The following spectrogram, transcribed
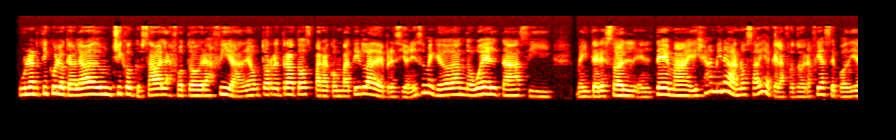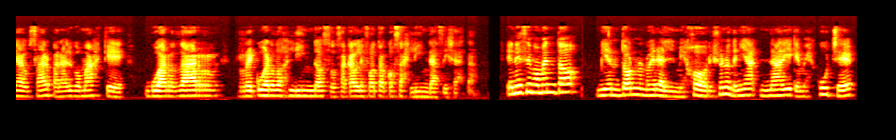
un artículo que hablaba de un chico que usaba la fotografía de autorretratos para combatir la depresión. Y eso me quedó dando vueltas y me interesó el, tema. Y dije, ah, mira, no sabía que la fotografía se podía usar para algo más que guardar recuerdos lindos o sacarle foto a cosas lindas y ya está. En ese momento mi entorno no era el mejor, yo no tenía nadie que me escuche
